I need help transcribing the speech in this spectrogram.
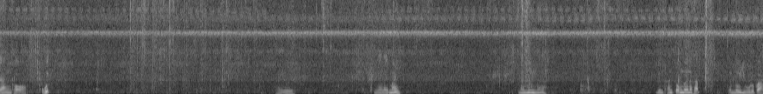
ยังขออุ้ยอะไรเอ่ยมีอะไรไหมไม่นิ่งนะดึงคันตรงเลยนะครับแต่ไม่รู้อยู่หรือเปล่า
